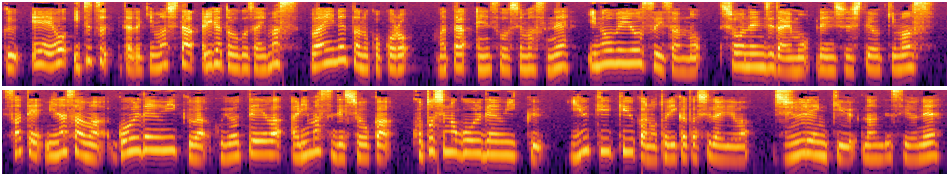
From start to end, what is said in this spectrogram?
グ A を5ついただきました。ありがとうございます。ワインネットの心、また演奏しますね。井上陽水さんの少年時代も練習しておきます。さて、皆様、ゴールデンウィークはご予定はありますでしょうか？今年のゴールデンウィーク、有給休暇の取り方次第では10連休なんですよね。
